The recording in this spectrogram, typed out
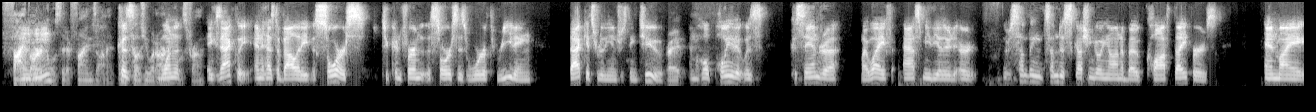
5 Mhm. articles that it finds on it. Because it tells you what article it's from. exactly and it has to validate the source to confirm that the source is worth reading that gets really interesting too Right. and the whole point of it was cassandra my wife asked me the other day or there was something some discussion going on about cloth diapers and my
